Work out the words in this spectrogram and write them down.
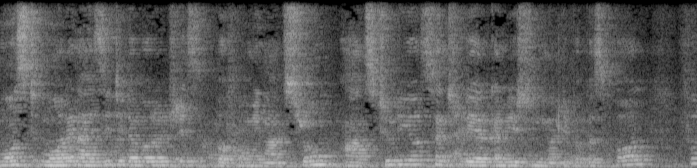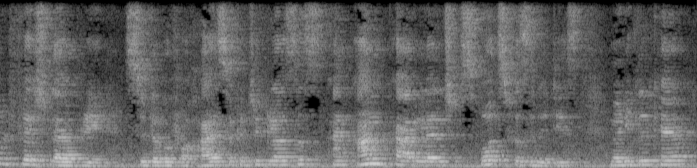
Most modern ICT laboratories, performing arts room, art studio, centrally air-conditioned multipurpose hall, full-fledged library suitable for higher secondary classes and unparalleled sports facilities, medical care,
